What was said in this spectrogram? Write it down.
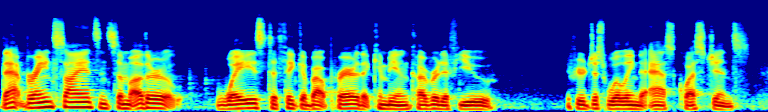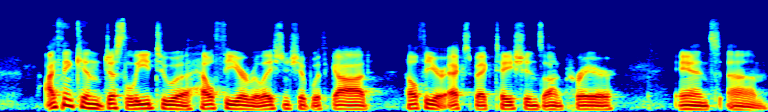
that brain science and some other ways to think about prayer that can be uncovered if you if you're just willing to ask questions i think can just lead to a healthier relationship with god healthier expectations on prayer and um,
